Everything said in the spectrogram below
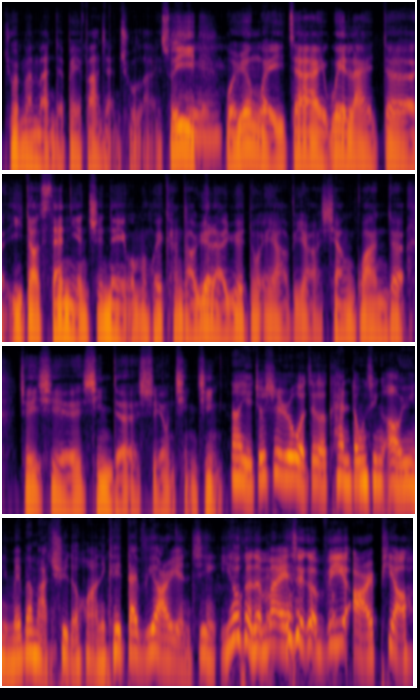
就会慢慢的被发展出来。所以，我认为在未来的一到三年之内，我们会看到越来越多 AR、VR 相关的这一些新的使用情境。那也就是，如果这个看东京奥运你没办法去的话，你可以戴 VR 眼镜，以后可能卖这个 VR 票，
